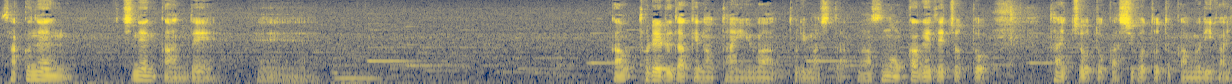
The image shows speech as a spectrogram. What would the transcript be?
昨年1年間で、えーが取れるだけの単位は取りました、まあ、そのおかげでちょっと体調とか仕事とか無理がいっ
